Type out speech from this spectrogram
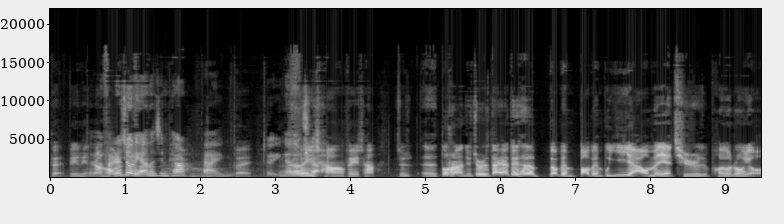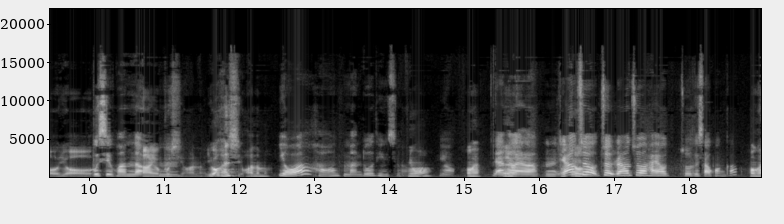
对 Billy Lin，然后反正就李安的新片儿，大家对。对应该都是非常非常，就是呃，多说两句，就是大家对他的标本褒贬不一啊。我们也其实朋友中有有不喜欢的啊有不嗯喜欢的，有很喜欢的吗？有啊，好像蛮多挺喜欢。有啊有？OK 然后来了，嗯，然后最后最然后最后还要做个小广告，OK，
